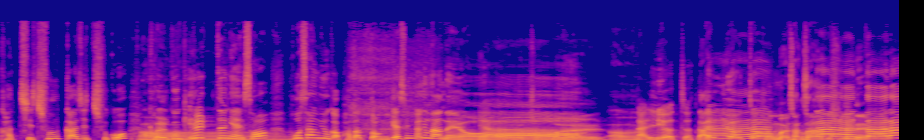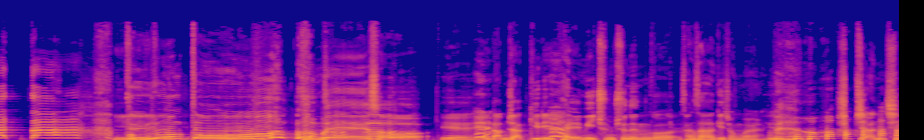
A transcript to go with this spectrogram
같이 춤까지 추고 아. 결국 1등에서 포상휴가 받았던 게 생각나네요. 야, 정말 아. 난리였죠. 난리였죠. 정말 상상하기 싫네요. 군대에서 예 남자끼리 텔미 춤추는 거 상상하기 정말 예, 쉽지 않지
